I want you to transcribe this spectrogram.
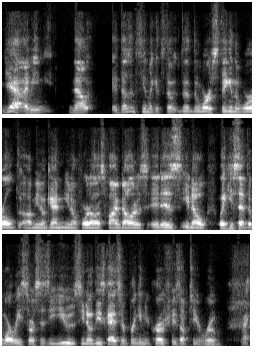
Yeah, I mean, now it doesn't seem like it's the, the, the, worst thing in the world. Um, you know, again, you know, four dollars, five dollars. It is, you know, like you said, the more resources you use, you know, these guys are bringing your groceries up to your room. Right.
